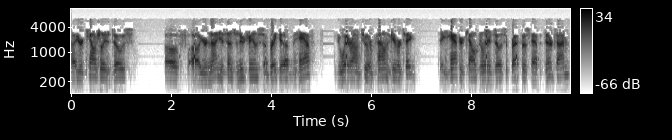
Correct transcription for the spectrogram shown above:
uh, your calculated dose of uh, your 90 essential nutrients and break it up in half. You weigh around 200 pounds, give or take. Take half your calculated dose at breakfast, half at dinner time.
